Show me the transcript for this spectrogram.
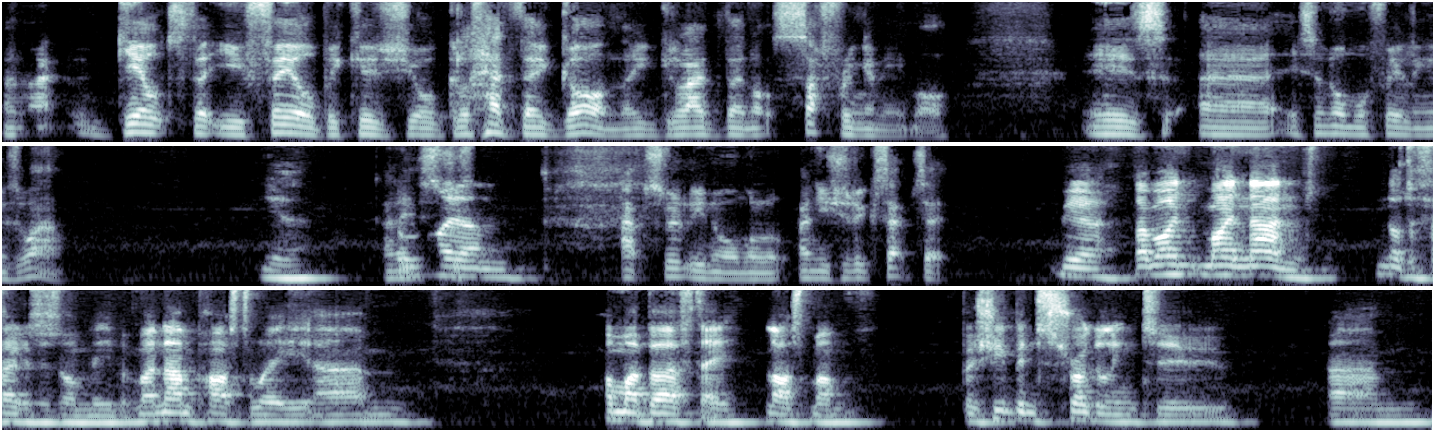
and that guilt that you feel because you're glad they're gone they're glad they're not suffering anymore is uh, it's a normal feeling as well Yeah. and it's My, um, absolutely normal and you should accept it Yeah, but my my nan, not to focus this on me, but my nan passed away um, on my birthday last month. But she'd been struggling to um,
